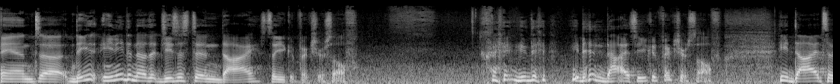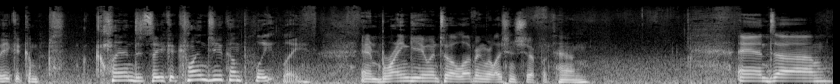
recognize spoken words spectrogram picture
and uh, you, you need to know that Jesus didn't die so you could fix yourself. he, did, he didn't die so you could fix yourself. He died so he could cleanse, so he could cleanse you completely and bring you into a loving relationship with Him. And um,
